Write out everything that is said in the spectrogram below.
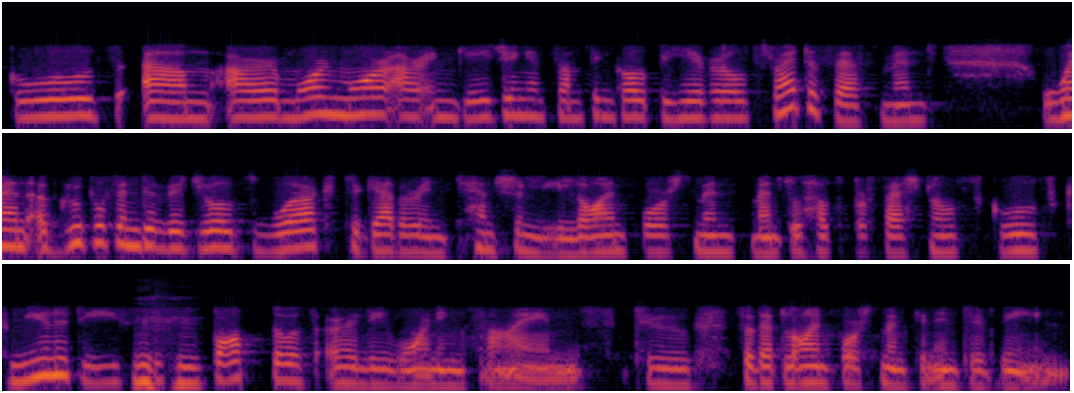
schools um, are more and more are engaging in something called behavioral threat assessment, when a group of individuals work together intentionally, law enforcement, mental health professionals, schools, communities, mm-hmm. to spot those early warning signs to so that law enforcement can intervene.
